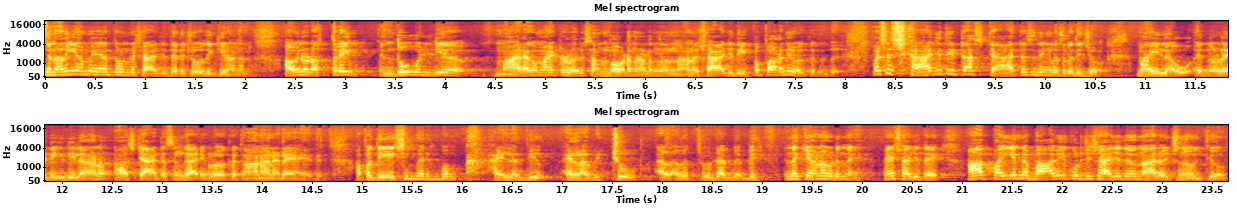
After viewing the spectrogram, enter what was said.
ഞാൻ അറിയാൻ വയ്യാത്തതുകൊണ്ട് ഷാജിദർ ചോദിക്കുകയാണ്. അവനോട് അത്രയും എന്തോ വലിയ മാരകമായിട്ടുള്ള ഒരു സംഭവം അവിടെ നടന്നതെന്നാണ് ഷാജിദ് ഇപ്പം പറഞ്ഞു വെക്കുന്നത്. പക്ഷേ ഷാജിദ് ഇട്ട ആ സ്റ്റാറ്റസ് നിങ്ങൾ ശ്രദ്ധിച്ചോ? മൈ ലവ് എന്നുള്ള രീതിയിലാണ് ആ സ്റ്റാറ്റസും കാര്യങ്ങളും ഒക്കെ കാണാനിടയായത്. അപ്പോൾ ദേഷ്യം വരുമ്പം I love you I love it too I love through ഡ ബേബി എന്നൊക്കെയാണോ ഇടുന്നേ? ഏ ഷാജിദെ? ആ പയ്യന്റെ ഭാവിയെക്കുറിച്ച് ഷാജിദെ ഒന്ന് ആലോചിച്ച് നോക്കിയോ?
